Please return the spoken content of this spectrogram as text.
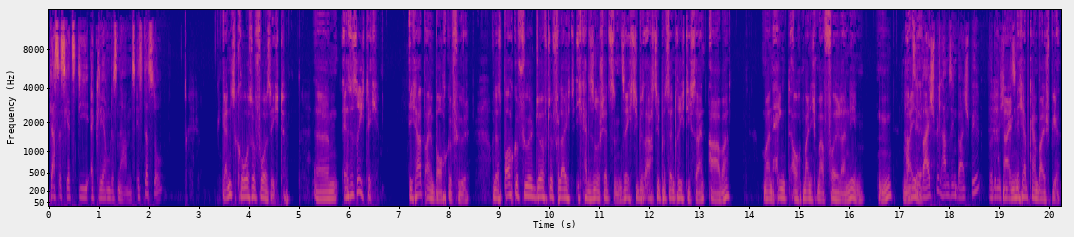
das ist jetzt die Erklärung des Namens. Ist das so? Ganz große Vorsicht. Ähm, es ist richtig. Ich habe ein Bauchgefühl. Und das Bauchgefühl dürfte vielleicht, ich kann es nur schätzen, 60 bis 80 Prozent richtig sein, aber man hängt auch manchmal voll daneben. Hm? Haben Sie ein Beispiel? Haben Sie ein Beispiel? Würde mich Nein, ich habe kein Beispiel.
